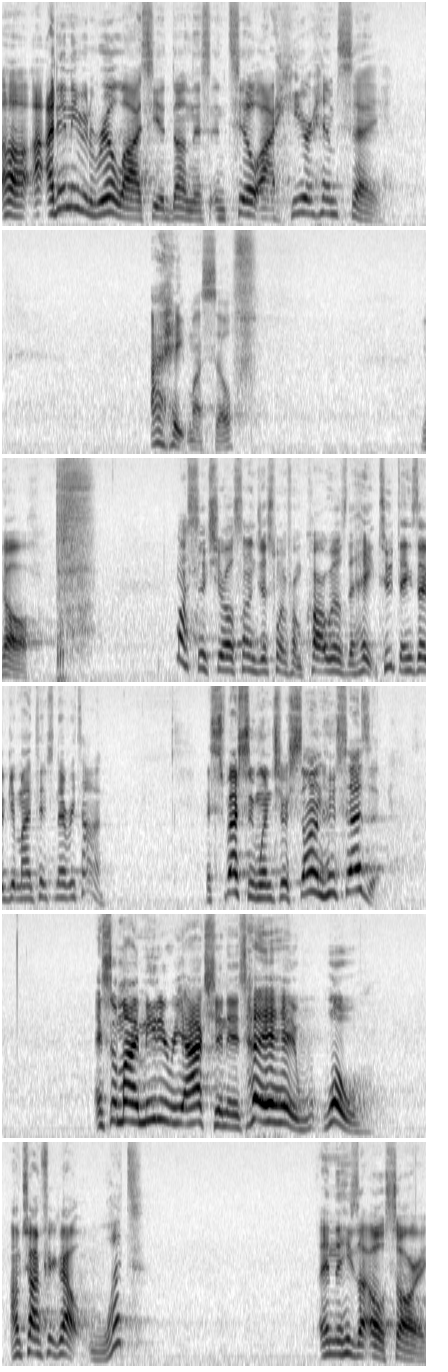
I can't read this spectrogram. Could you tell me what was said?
uh, I, didn't even realize he had done this until i hear him say i hate myself. Y'all my six-year-old son just went from cartwheels to hate two things that get my attention every time especially when it's your son who says it. And so my immediate reaction is hey hey, hey whoa i'm trying to figure out what and then he's like, oh, sorry,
